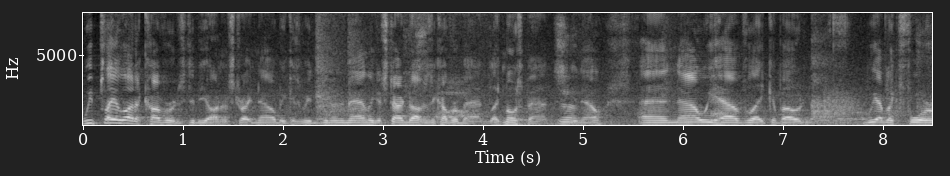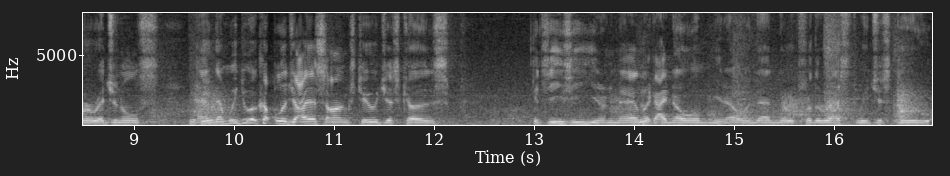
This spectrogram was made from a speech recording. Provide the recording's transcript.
we play a lot of covers, to be honest, right now because we, you know, I. Like it started off as a cover band, like most bands, Yeah. you know, and now we have like about, we have like four originals, and then we do a couple of Jaya songs too, just because it's easy, you know what I mean. Like I know them, you know, and then for the rest we just do,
